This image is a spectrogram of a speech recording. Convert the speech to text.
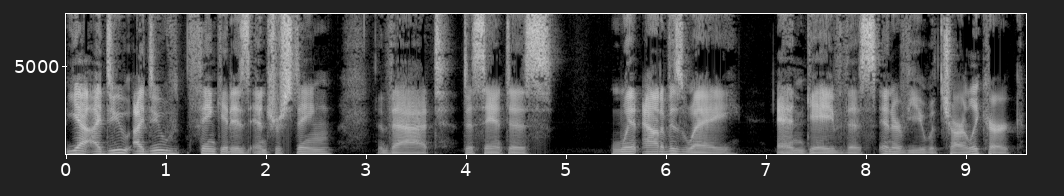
Yeah, I do, I do think it is interesting that DeSantis went out of his way and gave this interview with Charlie Kirk.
